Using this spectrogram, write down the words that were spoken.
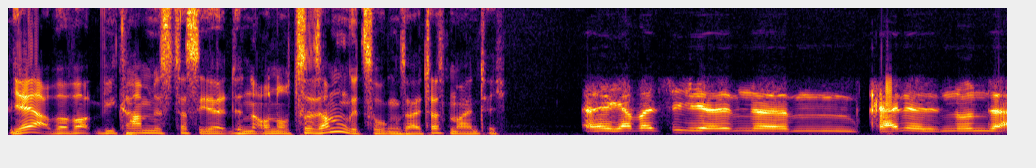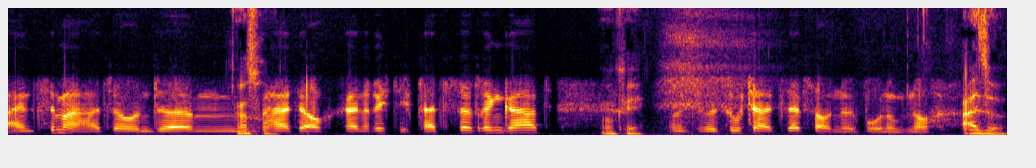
Ja, aber wie kam es, dass ihr denn auch noch zusammengezogen seid? Das meinte ich. Äh, ja, weil sie eine ähm, kleine, nur ein Zimmer hatte und ähm, so. hatte auch keinen richtig Platz da drin gehabt. Okay. Und sie suchte halt selbst auch eine Wohnung noch. Also,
